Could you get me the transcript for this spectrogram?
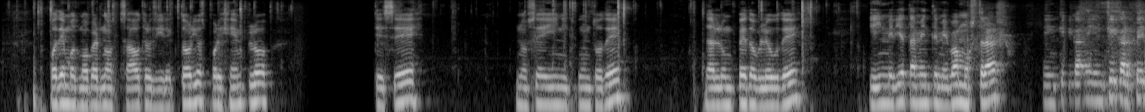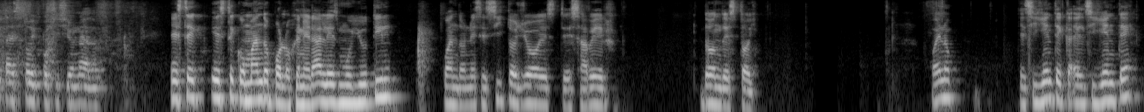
Podemos movernos a otros directorios, por ejemplo, tc, no sé, init.d, darle un pwd e inmediatamente me va a mostrar en qué, en qué carpeta estoy posicionado. Este, este comando por lo general es muy útil cuando necesito yo este, saber dónde estoy. Bueno, el siguiente, el siguiente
